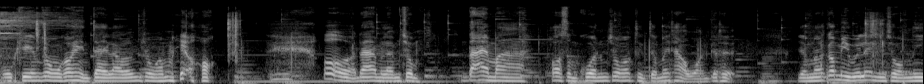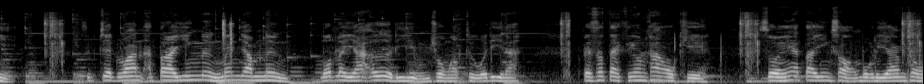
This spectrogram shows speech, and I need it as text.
โอเคผู้ชมเขาเห็นใจเราแล้วผู้ชมเขาไม่ออก โอ้ได้มาแล้วผู้ชม ได้มาพอสมควรผู้ชมครับถึงจะไม่ถาวรก็เถอะ อย่างน้อยก็มีไว้เล่นคุณผู้ชมนี่ 17 วันอัตรายิง 1 แม่นยำหนึ่งลดระยะเออดีอยู่คุณผู้ชมครับถือว่าดีนะ เป็นสแต็กที่ค่อนข้างโอเค ส่วนนี้อัตรายิง 2บวกระยะคุณผู้ชม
